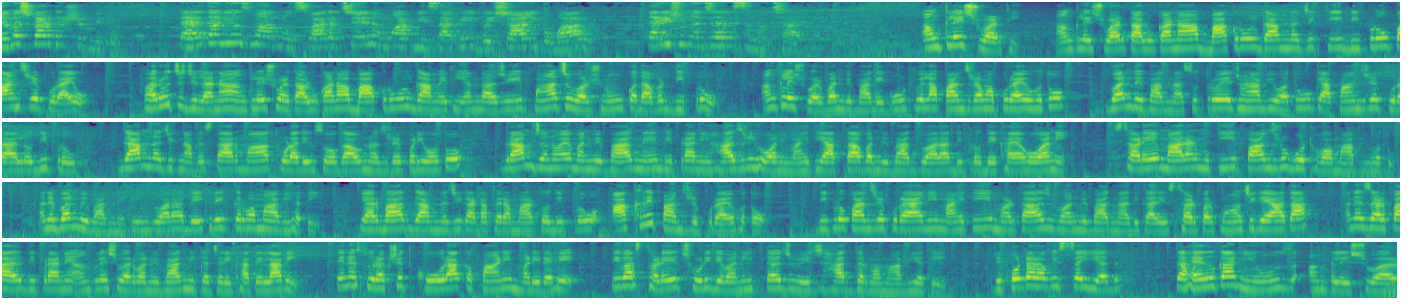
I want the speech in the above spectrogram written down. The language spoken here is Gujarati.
નમસ્કાર દર્શક મિત્રો. તહેલકા ન્યૂઝમાં આપનું સ્વાગત છે અને હું આપની સાથે વૈશાલી પોબારો કરીશું નજર સમાચાર. અંકલેશ્વરથી. અંકલેશ્વર તાલુકાના બાકરોલ ગામ નજીકથી દીપડો પાંજરે પુરાયો. ભરૂચ જિલ્લાના અંકલેશ્વર તાલુકાના બાકરોલ ગામેથી અંદાજે પાંચ વર્ષનું કદાવર દીપડો અંકલેશ્વર વન વિભાગે ગોઠવેલા પાંજરામાં પુરાયો હતો. વન વિભાગના સૂત્રોએ જણાવ્યું હતું કે આ પાંજરે પુરાયેલો દીપડો ગામ નજીકના વિસ્તારમાં થોડા દિવસો અગાઉ નજરે પડ્યો હતો. ગ્રામજનોએ વન વિભાગને દીપડાની હાજરી હોવાની માહિતી આપતા વન વિભાગ દ્વારા દીપડો દેખાયા હોવાની સ્થળે મારણ મૂકી પાંજરું ગોઠવવામાં આવ્યું હતું અને વન વિભાગની ટીમ દ્વારા દેખરેખ કરવામાં આવી હતી. ત્યારબાદ ગામ નજીક આટાફેરા મારતો દીપડો આખરે પાંજરે પુરાયો હતો. દીપડો પાંજરે પુરાયાની માહિતી મળતા જ વન વિભાગના અધિકારી સ્થળ પર પહોંચી ગયા હતા. અને ઝડપાયેલ દીપડાને અંકલેશ્વર વન વિભાગની કચેરી ખાતે લાવી તેને સુરક્ષિત ખોરાક, પાણી મળી રહે તેવા સ્થળે છોડી દેવાની તજવીજ હાથ ધરવામાં આવી હતી. Reporter Avi Sayed, Tehelka news, Ankleshwar.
